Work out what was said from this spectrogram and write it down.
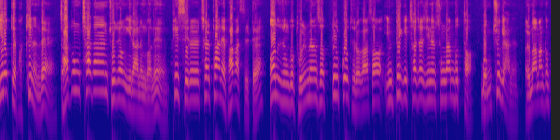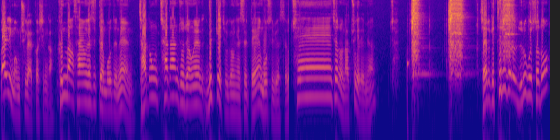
이렇게 박히는데 자동 차단 조정이라는 거는 피스를 철판에 박았을 때 어느 정도 돌면서 뚫고 들어가서 임팩이 쳐져지는 순간부터 멈추게 하는 얼마만큼 빨리 멈추게 할 것인가. 금방 사용했을 때 모드는 자동 차단 조정을 늦게 적용했을 때의 모습이었어요. 최저로 낮추게 되면 자, 자 이렇게 트리거를 누르고 있어도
